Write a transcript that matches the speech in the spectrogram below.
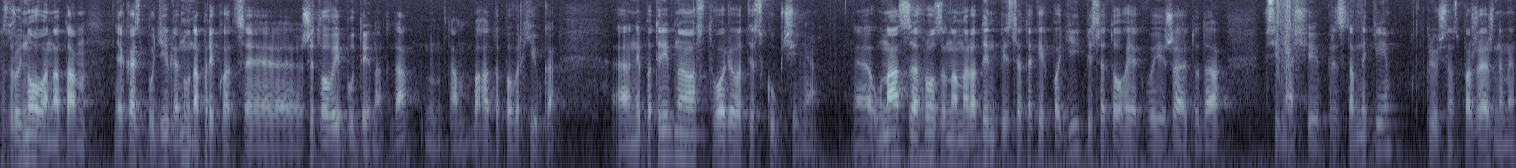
зруйнована там якась будівля, ну, наприклад, це житловий будинок, да, там багатоповерхівка. Е, не потрібно створювати скупчення. Е, У нас загроза номер один після таких подій, після того, як виїжджають туди всі наші представники, включно з пожежними.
